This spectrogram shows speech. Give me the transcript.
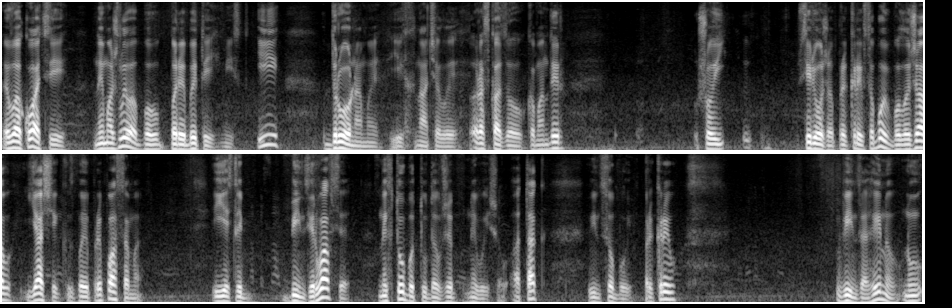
евакуації неможливо, бо перебитий міст. І дронами їх почали, розказував командир, що Сережа прикрив собою, бо лежав ящик з боєприпасами. І якщо б він зірвався, ніхто б туди вже б не вийшов. А так він собою прикрив. Він загинув, ну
